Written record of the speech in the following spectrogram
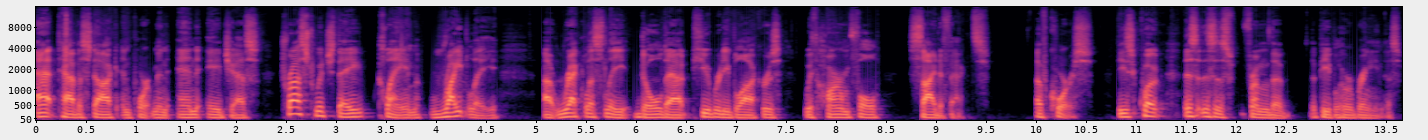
at Tavistock and Portman NHS Trust, which they claim rightly uh, recklessly doled out puberty blockers with harmful side effects. Of course. These quote, this, this is from the, the people who are bringing this.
